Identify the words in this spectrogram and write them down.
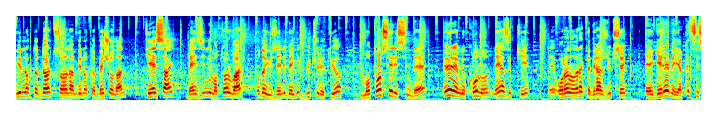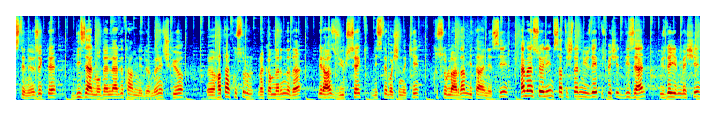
1.4 sonradan 1.5 olan TSI benzinli motor var. O da 150 beygir güç üretiyor. Motor serisinde en önemli konu ne yazık ki e, oran olarak da biraz yüksek. EGR ve yakıt sistemi özellikle dizel modellerde tahmin ediyorum öne çıkıyor. E, Hata kusur rakamlarında da biraz yüksek liste başındaki kusurlardan bir tanesi. Hemen söyleyeyim satışların %75'i dizel, %25'i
